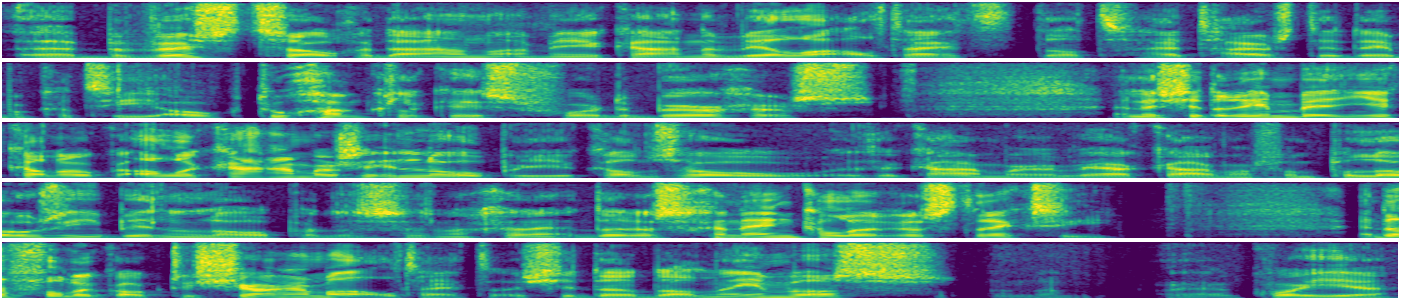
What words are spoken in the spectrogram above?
eh, bewust zo gedaan. Amerikanen willen altijd dat het Huis der Democratie ook toegankelijk is voor de burgers. En als je erin bent, je kan ook alle kamers inlopen. Je kan zo de kamer, werkkamer van Pelosi binnenlopen. Een, ge- er is geen enkele restrictie. En dat vond ik ook de charme altijd. Als je er dan in was, dan eh, kon je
